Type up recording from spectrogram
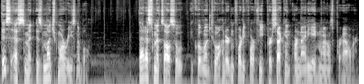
This estimate is much more reasonable. That estimate's also equivalent to 144 feet per second or 98 miles per hour.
